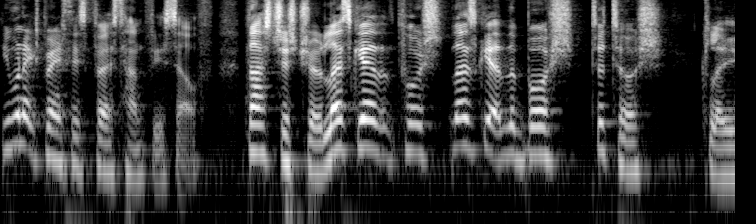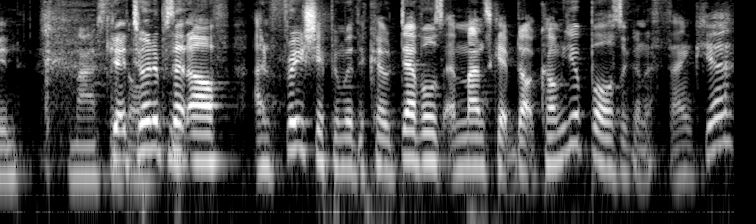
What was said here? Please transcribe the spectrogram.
you want to experience this firsthand for yourself. That's just true. Let's get the push, let's get the bush to tush clean. Nicely Get 200% off and free shipping with the code devils at manscaped.com. Your balls are going to thank you.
